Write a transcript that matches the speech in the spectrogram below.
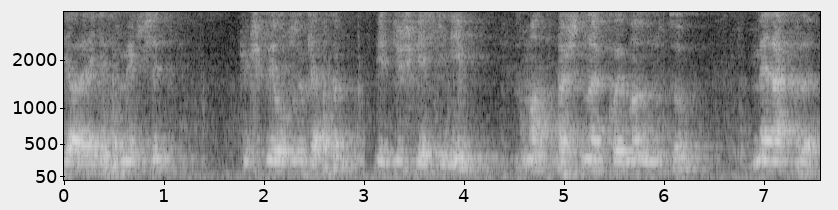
bir araya getirmek için küçük bir yolculuk yaptım. Bir düş gezginiyim ama başına koymayı unuttum. Meraklı.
